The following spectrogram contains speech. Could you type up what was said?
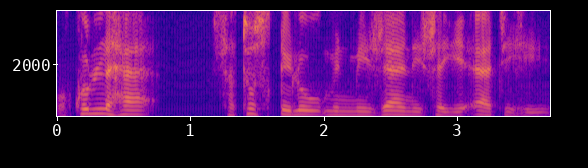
وكلها ستثقل من ميزان سيئاته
